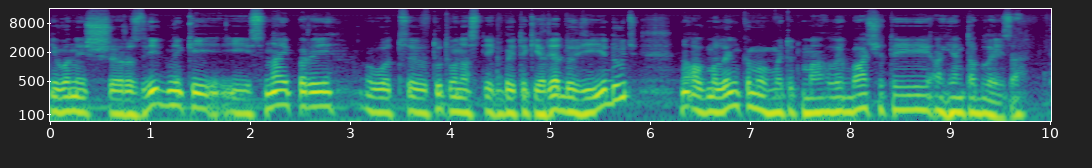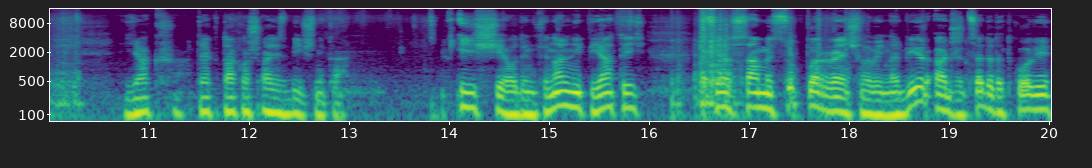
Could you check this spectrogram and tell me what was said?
І вони ж розвідники і снайпери. От е, Тут у нас якби такі рядові йдуть. Ну а в маленькому ми тут могли бачити агента Блейза. Як так, також АСБшника. І ще один фінальний, п'ятий. Це саме суперечливий набір, адже це додаткові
